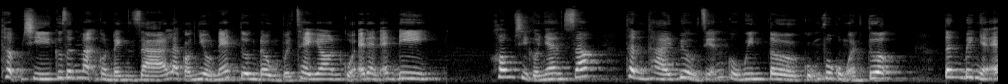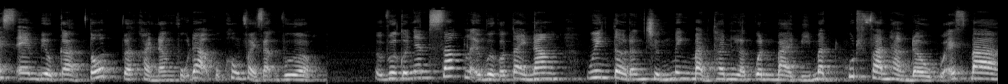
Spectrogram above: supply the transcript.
Thậm chí cư dân mạng còn đánh giá là có nhiều nét tương đồng với Taeyeon của SNSD. Không chỉ có nhan sắc, thần thái biểu diễn của Winter cũng vô cùng ấn tượng. Tân binh nhà SM biểu cảm tốt và khả năng vũ đạo cũng không phải dạng vừa. Vừa có nhan sắc lại vừa có tài năng, Winter đang chứng minh bản thân là quân bài bí mật hút fan hàng đầu của S3.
